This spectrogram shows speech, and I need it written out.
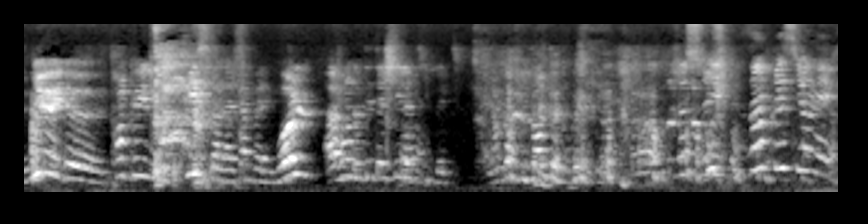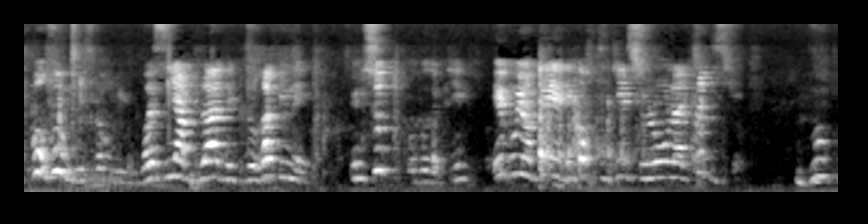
Le mieux est de tremper les épices dans la cervelle molle avant de détacher la petite bête. Elle est encore vivante. Je suis impressionnée. Pour vous, Miss Cornue, voici un plat des plus raffinés. Une soupe au dos d'optique, ébouillantée et décortiquée selon la tradition. Vous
